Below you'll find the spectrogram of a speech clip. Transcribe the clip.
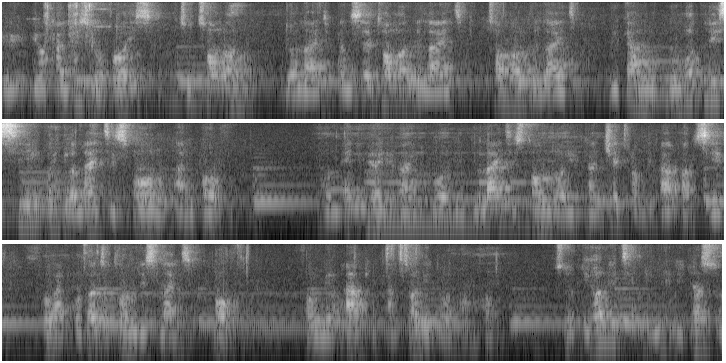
you, you can use your voice to turn on your light. You can say turn on the light, turn off the light. You can remotely see when your light is on and off from anywhere you are in the world. If the light is turned on, you can check from the app and see, oh, I forgot to turn this light off. From your app, you can turn it off and on. So the only thing you need is just to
